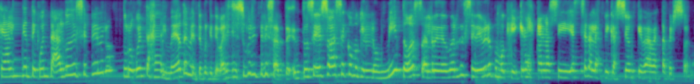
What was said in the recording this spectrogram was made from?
que alguien te cuenta algo del cerebro, tú lo cuentas inmediatamente porque te parece súper interesante. Entonces eso hace como que los mitos alrededor del cerebro como que crezcan así. Esa era la explicación que daba esta persona.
